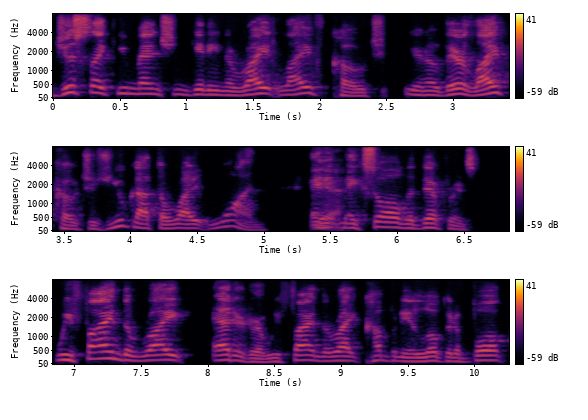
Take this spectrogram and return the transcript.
Just like you mentioned, getting the right life coach, you know, they're life coaches, you got the right one. And yeah. it makes all the difference we find the right editor, we find the right company to look at a book.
